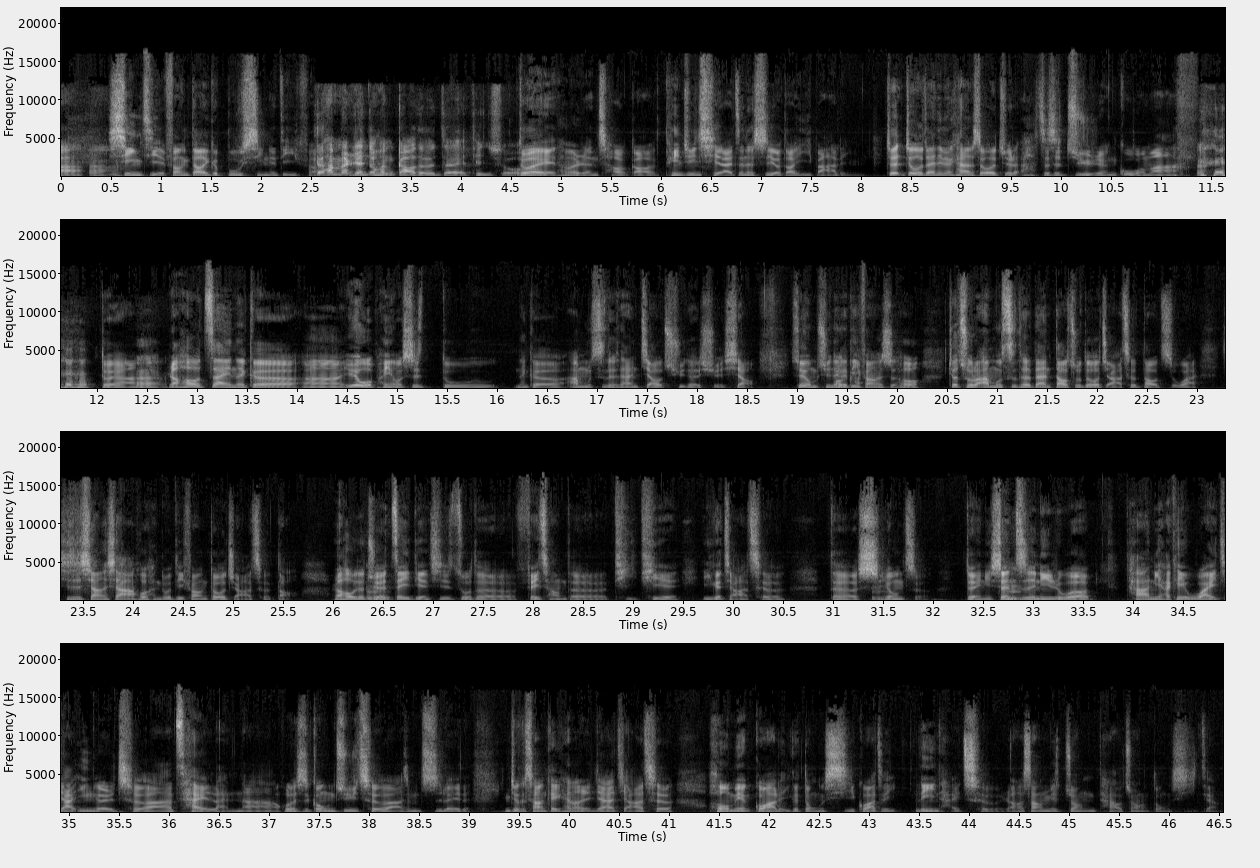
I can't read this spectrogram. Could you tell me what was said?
性解放到一个不行的地方。可他们人都很高，对不对？听说，对他们人超高，平均起来真的是有到一八零。就就我在那边看的时候，觉得啊，这是巨人国吗？对啊，然后在那个呃，因为我朋友是读那个阿姆斯特丹郊区的学校，所以我们去那个地方的时候，就除了阿姆斯特丹到处都有脚踏车道之外，其实乡下或很多地方都有脚踏车道。然后我就觉得这一点其实做的非常的体贴，一个脚踏车。的使用者。对你，甚至你如果它，你还可以外加婴儿车啊、菜篮呐，或者是工具车啊什么之类的，你就常可以看到人家的脚踏车后面挂了一个东西，挂着另一台车，然后上面装他要装的东西，这样。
